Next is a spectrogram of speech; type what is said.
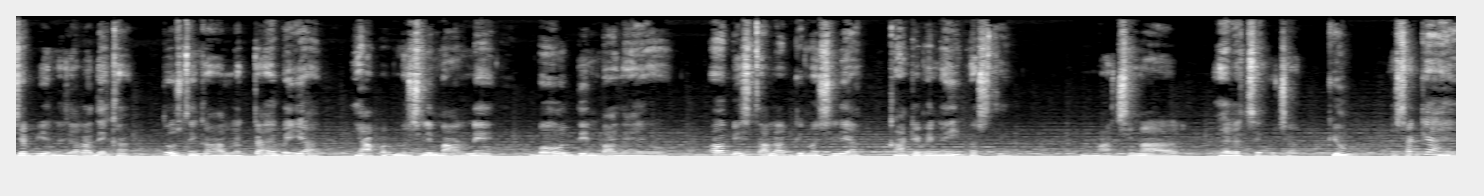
जब ये नज़ारा देखा तो उसने कहा, लगता है भैया, यहाँ पर मछली मारने बहुत दिन बाद आए हो। अब इस तालाब की मछलियाँ कांटे में नहीं फंसती। माछीमार हैरत से पूछा, क्यों? ऐसा क्या है?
